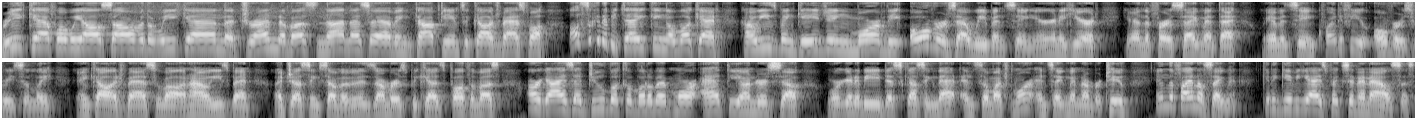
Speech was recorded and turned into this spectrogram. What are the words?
recap what we all saw over the weekend, the trend of us not necessarily having top teams in college basketball. Also, going to be taking a look at how he's been gauging more of the overs that we've been seeing. You're going to hear it here in the first segment that we have been seeing quite a few overs recently in college basketball and how he's been adjusting some of his numbers because both of us are guys that do look a little bit more at the unders. So, we're going to be discussing that and so much more in segment number two. In the final segment, going to give you guys picks and analysis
